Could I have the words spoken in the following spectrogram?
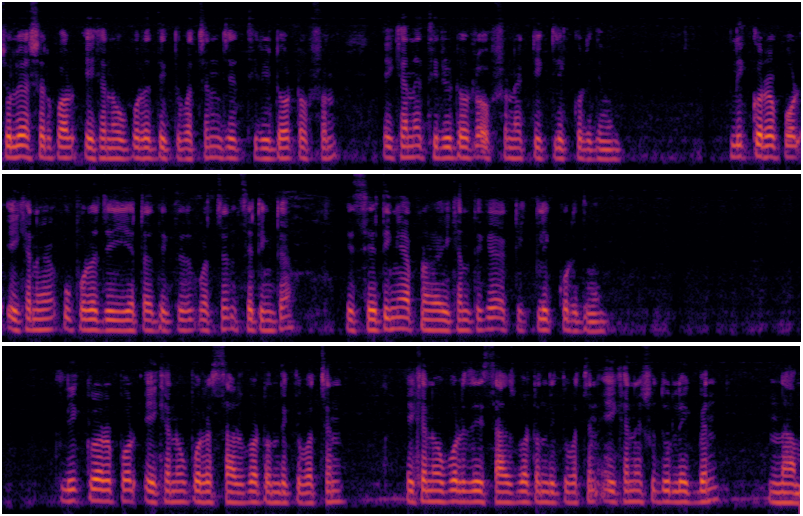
চলে আসার পর এখানে উপরে দেখতে পাচ্ছেন যে থ্রি ডট অপশন এখানে থ্রি ডট অপশন একটি ক্লিক করে দেবেন। ক্লিক করার পর এখানে উপরে যে ইয়েটা দেখতে পাচ্ছেন সেটিংটা এই সেটিংয়ে আপনারা এখান থেকে একটি ক্লিক করে দিবেন। ক্লিক করার পর এখানে উপরে সার্চ বাটন দেখতে পাচ্ছেন। এখানে উপরে যে সার্চ বাটন দেখতে পাচ্ছেন এইখানে শুধু লিখবেন নাম।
